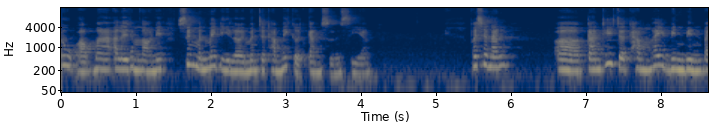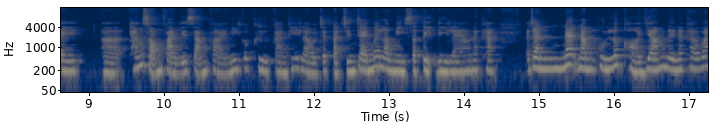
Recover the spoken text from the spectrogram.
ลูกออกมาอะไรทำนองนี้ ซึ่งมันไม่ดีเลย มันจะทำให้เกิดการสูญเสีย เพราะฉะนั้น การที่จะทำให้วินวินไปทั้งสองฝ่ายหรือสามฝ่ายนี่ก็คือการที่เราจะตัดสินใจเมื่อเรามีสติดีแล้วนะคะ อาจารย์แนะนำคุณแล้วขอย้ำเลยนะคะว่า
